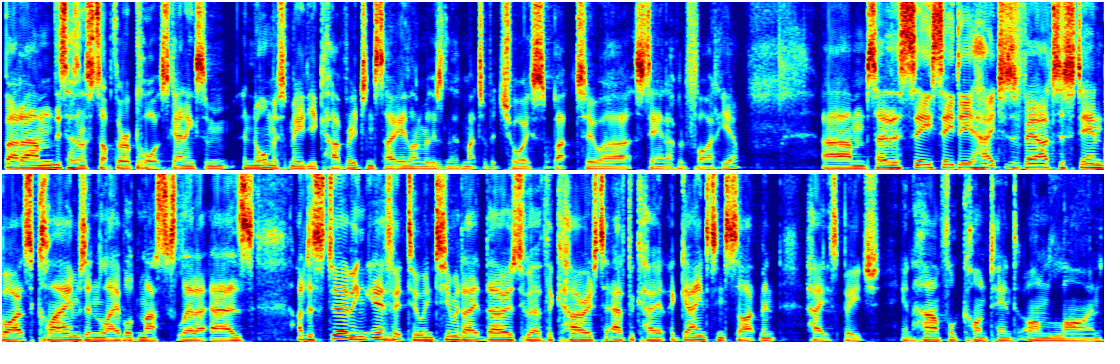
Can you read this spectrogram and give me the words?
But um, this hasn't stopped the reports gaining some enormous media coverage, and so Elon really doesn't have much of a choice but to uh, stand up and fight here. Um, so the CCDH has vowed to stand by its claims and labelled Musk's letter as a disturbing effort to intimidate those who have the courage to advocate against incitement, hate speech, and harmful content online.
